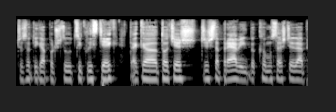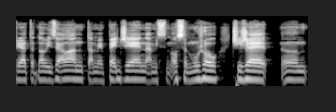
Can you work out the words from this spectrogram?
čo sa týka počtu cyklistiek, tak uh, to tiež, tiež sa prejaví, k tomu sa ešte dá prirátať Nový Zéland, tam je 5 žien a myslím 8 mužov, čiže um,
